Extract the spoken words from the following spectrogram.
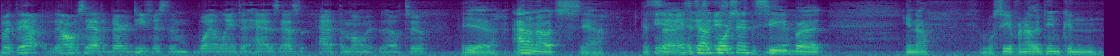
But they they obviously have the better defense than what Atlanta has as at the moment though too. yeah. I don't know. It's yeah. It's Yeah, uh, it's- it's, it's- unfortunate it's- to see, yeah. but you know, we'll see if another team can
